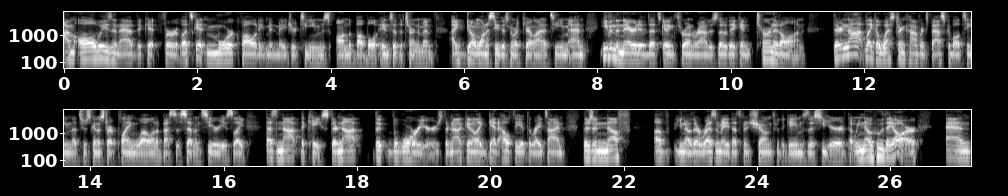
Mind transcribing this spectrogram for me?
I'm always an advocate for let's get more quality mid-major teams on the bubble into the tournament. I don't want to see this North Carolina team and even the narrative that's getting thrown around as though they can turn it on they're not like a Western Conference basketball team that's just going to start playing well in a best of seven series. Like that's not the case. They're not the the Warriors. They're not going to like get healthy at the right time. There's enough of you know their resume that's been shown through the games this year that we know who they are. And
